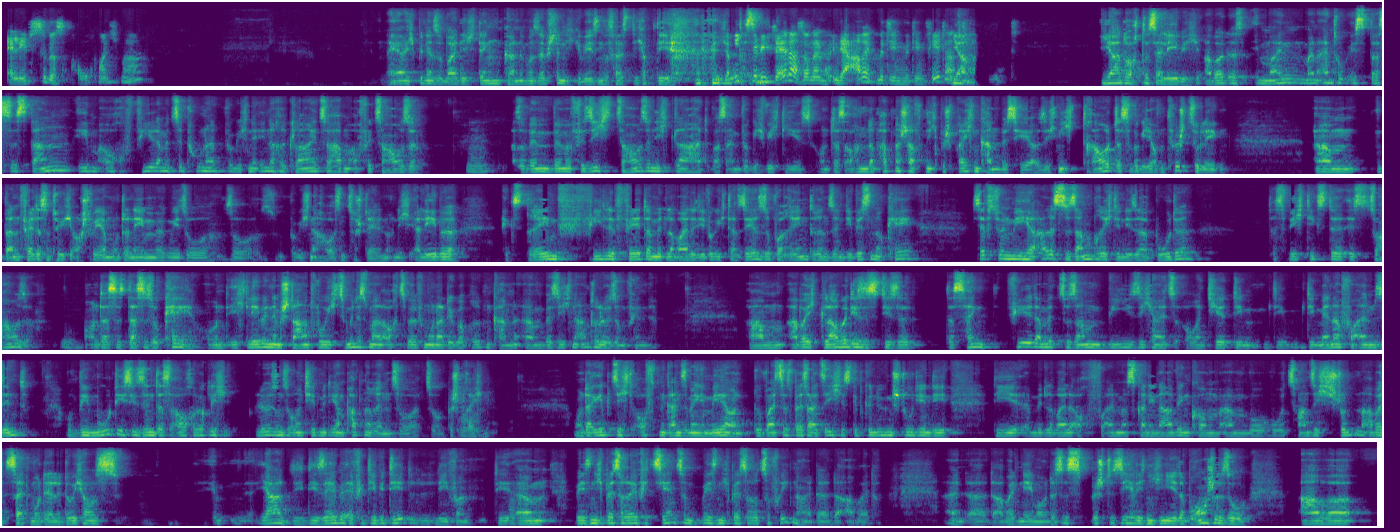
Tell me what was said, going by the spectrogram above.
erlebst du das auch manchmal? Naja, ich bin ja, soweit ich denken kann, immer selbstständig gewesen. Das heißt, ich habe die. ich hab Nicht für dich selber, sondern in der Arbeit mit den, mit den Vätern. Ja, ja, doch, das erlebe ich. Aber das, mein, mein Eindruck ist, dass es dann eben auch viel damit zu tun hat, wirklich eine innere Klarheit zu haben, auch für zu Hause. Mhm. Also wenn, wenn man für sich zu Hause nicht klar hat, was einem wirklich wichtig ist und das auch in der Partnerschaft nicht besprechen kann bisher, also sich nicht traut, das wirklich auf den Tisch zu legen, ähm, dann fällt es natürlich auch schwer, im Unternehmen irgendwie so, so, so wirklich nach außen zu stellen. Und ich erlebe extrem viele Väter mittlerweile, die wirklich da sehr souverän drin sind, die wissen, okay, selbst wenn mir hier alles zusammenbricht in dieser Bude, das Wichtigste ist zu Hause. Mhm. Und das ist, das ist okay. Und ich lebe in einem Staat, wo ich zumindest mal auch zwölf Monate überbrücken kann, ähm, bis ich eine andere Lösung finde. Ähm, aber ich glaube, dieses, diese, das hängt viel damit zusammen, wie sicherheitsorientiert die, die, die Männer vor allem sind und wie mutig sie sind, das auch wirklich lösungsorientiert mit ihren Partnerinnen zu, zu besprechen. Mhm. Und da gibt sich oft eine ganze Menge mehr. Und du weißt das besser als ich. Es gibt genügend Studien, die, die mittlerweile auch vor allem aus Skandinavien kommen, ähm, wo, wo 20 Stunden Arbeitszeitmodelle durchaus ja, die, dieselbe Effektivität liefern, die ähm, wesentlich bessere Effizienz und wesentlich bessere Zufriedenheit der, der Arbeiter, äh, der Arbeitnehmer. Und das ist sicherlich nicht in jeder Branche so, aber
